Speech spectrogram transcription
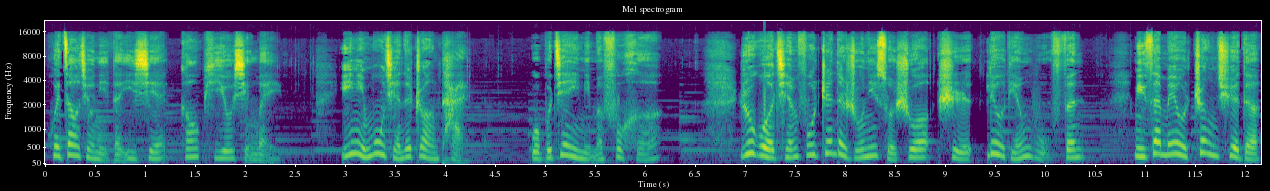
会造就你的一些高 PU 行为。以你目前的状态，我不建议你们复合。如果前夫真的如你所说是六点五分，你在没有正确的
